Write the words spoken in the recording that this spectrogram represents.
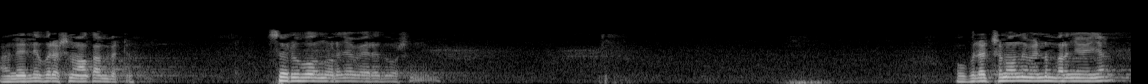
അതിനെല്ലാം ഉപലക്ഷണമാക്കാൻ പറ്റും. സ്വരൂപം എന്ന് പറഞ്ഞാൽ വേറെ ദോഷം ഉപലക്ഷണമെന്ന് വീണ്ടും പറഞ്ഞു കഴിഞ്ഞാൽ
